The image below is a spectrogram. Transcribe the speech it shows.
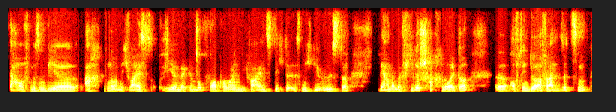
darauf müssen wir achten. Und ich weiß, hier in Mecklenburg-Vorpommern, die Vereinsdichte ist nicht die höchste. Wir haben aber viele Schachleute, äh, auf den Dörfern sitzen,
